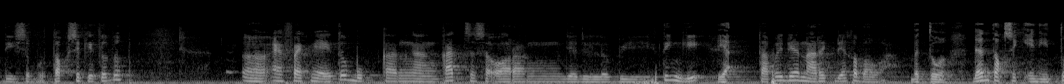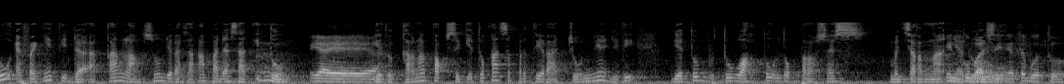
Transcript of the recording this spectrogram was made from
disebut toksik itu tuh eh, efeknya itu bukan ngangkat seseorang jadi lebih tinggi, Ya, tapi dia narik dia ke bawah. betul. Dan toksik ini tuh efeknya tidak akan langsung dirasakan pada saat itu. Iya, iya, iya. gitu karena toksik itu kan seperti racun ya jadi dia tuh butuh waktu untuk proses mencernanya Inkubasinya dulu tuh butuh.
